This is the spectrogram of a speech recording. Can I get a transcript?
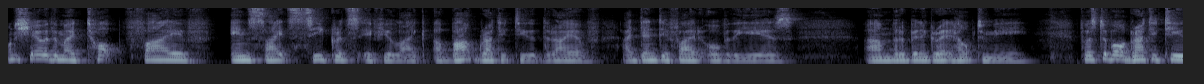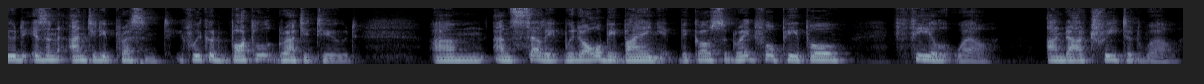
want to share with you my top five insights, secrets, if you like, about gratitude that I have identified over the years um, that have been a great help to me. First of all, gratitude is an antidepressant. If we could bottle gratitude, um, and sell it, we'd all be buying it because grateful people feel well and are treated well.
